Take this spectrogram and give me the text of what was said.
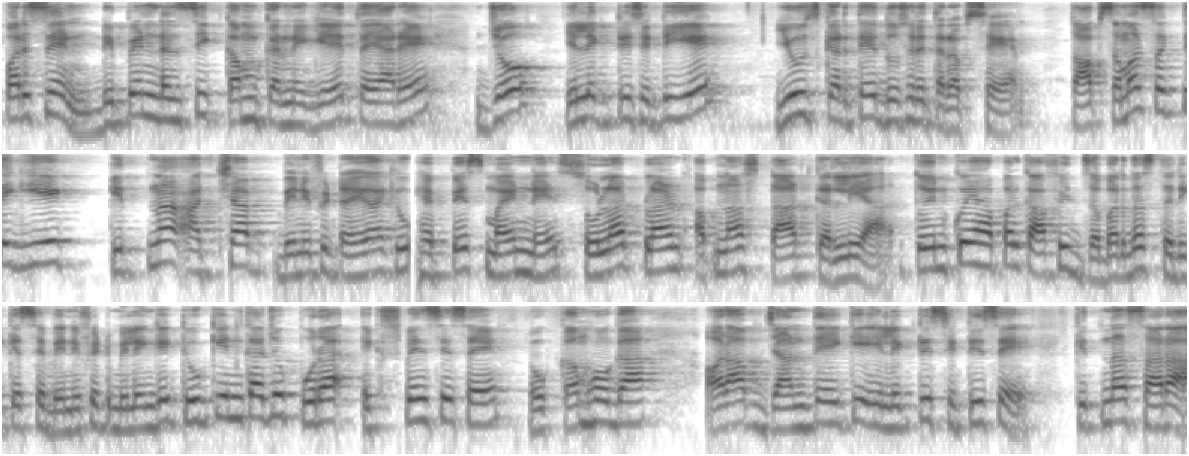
percent dependency कम करने के लिए तैयार है, जो इलेक्ट्रिसिटी ये यूज़ करते हैं दूसरे तरफ़ से तो आप समझ सकते हैं कि ये कितना अच्छा बेनिफिट रहेगा, क्योंकि हैप्पीस माइंड ने सोलर प्लांट अपना स्टार्ट कर लिया। तो इनको यहाँ पर काफ़ी ज़बरदस्त तरीके से बेनिफिट मिलेंगे, क्योंकि इनका जो पूरा एक्सपेंसेस है, वो कम होगा। और आप जानते हैं कि इलेक्ट्रिसिटी से कितना सारा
